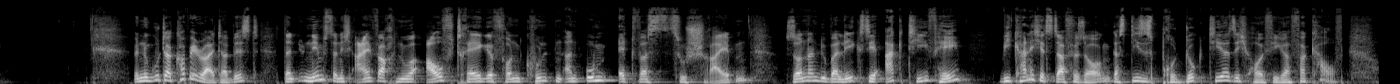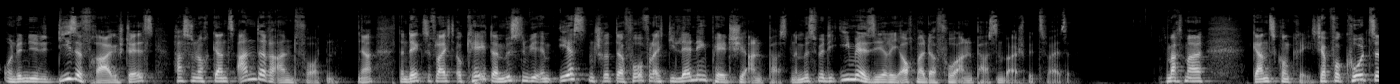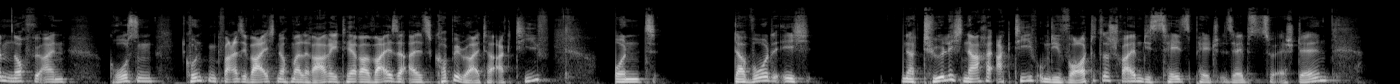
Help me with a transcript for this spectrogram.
Wenn du ein guter Copywriter bist, dann nimmst du nicht einfach nur Aufträge von Kunden an, um etwas zu schreiben, sondern überlegst dir aktiv, hey, wie kann ich jetzt dafür sorgen, dass dieses Produkt hier sich häufiger verkauft? Und wenn du dir diese Frage stellst, hast du noch ganz andere Antworten. Ja, dann denkst du vielleicht, okay, dann müssen wir im ersten Schritt davor vielleicht die Landingpage hier anpassen. Dann müssen wir die E-Mail-Serie auch mal davor anpassen beispielsweise. Ich mach's mal ganz konkret. Ich habe vor kurzem noch für einen großen Kunden quasi war ich noch mal raritärerweise als Copywriter aktiv und da wurde ich natürlich nachher aktiv, um die Worte zu schreiben, die Sales Page selbst zu erstellen.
